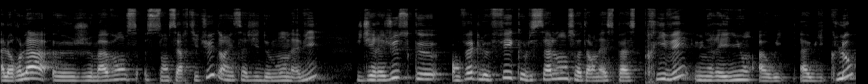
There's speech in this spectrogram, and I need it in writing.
Alors là, euh, je m'avance sans certitude, hein, il s'agit de mon avis. Je dirais juste que, en fait, le fait que le salon soit un espace privé, une réunion à huis, clos,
